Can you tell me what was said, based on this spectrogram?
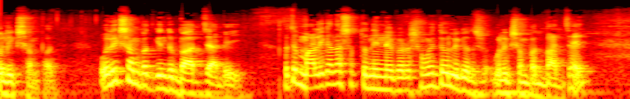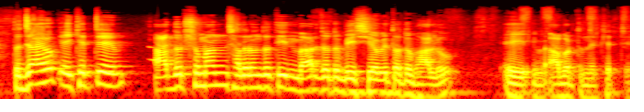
অলিক সম্পদ। অলিক সম্পদ কিন্তু বাদ যাবেই। অর্থাৎ মালিকানা সত্ত্ব নির্ণয় করার সময় তো অলিক অলিক সম্পদ বাদ যায়। তো যাই হোক, এই ক্ষেত্রে আদর্শমান সাধারণত তিনবার, যত বেশি হবে তত ভালো এই আবর্তনের ক্ষেত্রে।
